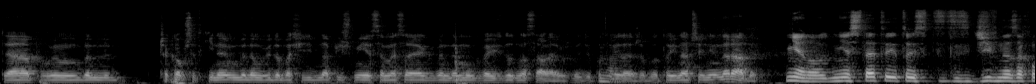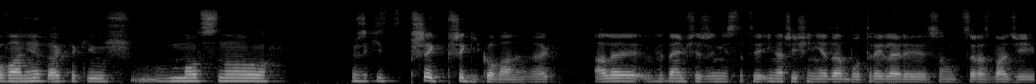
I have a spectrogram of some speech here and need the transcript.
to ja powiem, będę czekał przed kinem i będę mówił do Basi, napisz mi SMS-a, jak będę mógł wejść do, na salę, już będzie po No. trailerze, bo to inaczej nie da rady. Nie no, niestety to jest, to jest dziwne zachowanie, tak? Takie już mocno już takie prze, przegikowane, tak? Ale wydaje mi się, że niestety inaczej się nie da, bo trailery są coraz bardziej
